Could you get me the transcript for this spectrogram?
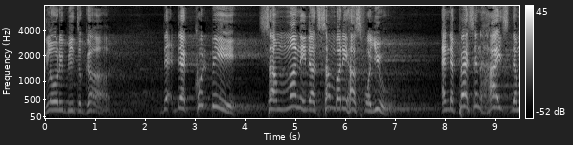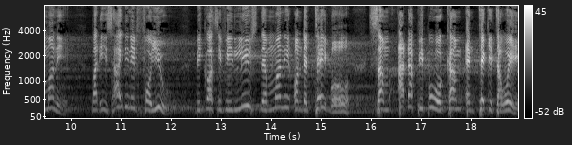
Glory be to God. There, there could be some money that somebody has for you, and the person hides the money, but he's hiding it for you because if he leaves the money on the table, some other people will come and take it away.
